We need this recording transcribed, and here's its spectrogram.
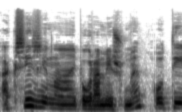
αξίζει να υπογραμμίσουμε ότι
